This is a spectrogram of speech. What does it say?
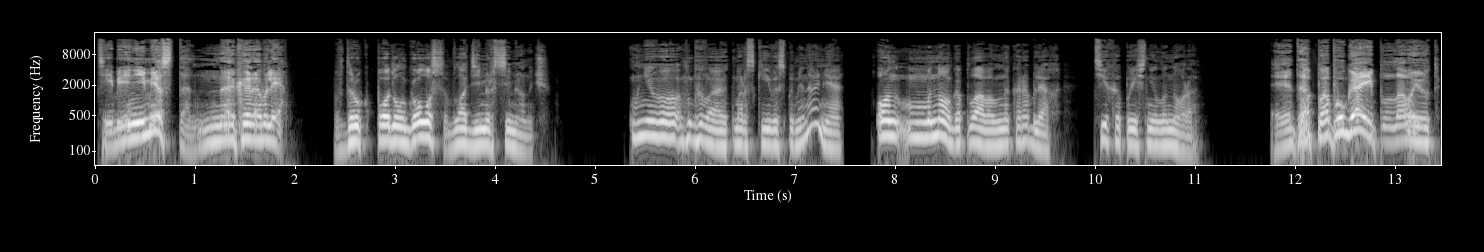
тебе не место на корабле, вдруг подал голос Владимир Семенович. У него бывают морские воспоминания. Он много плавал на кораблях, тихо пояснила Нора. Это попугаи плавают,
